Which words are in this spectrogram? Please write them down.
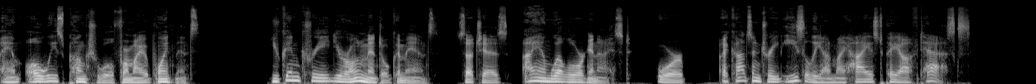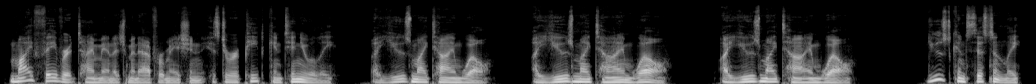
I am always punctual for my appointments. You can create your own mental commands, such as, I am well organized, or I concentrate easily on my highest payoff tasks. My favorite time management affirmation is to repeat continually I use my time well. I use my time well. I use my time well. Used consistently,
